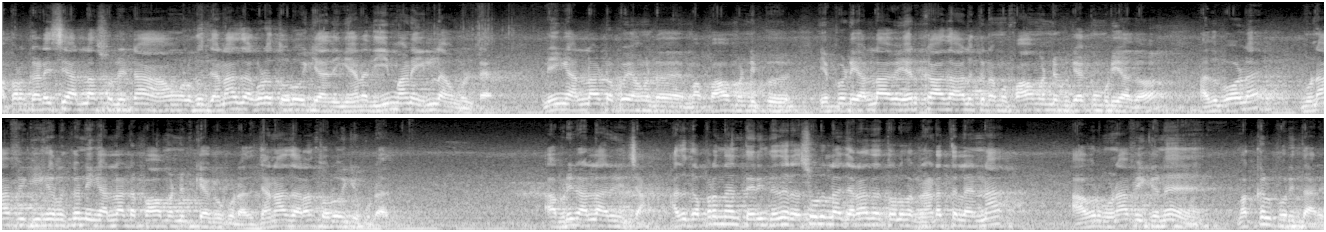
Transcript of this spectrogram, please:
அப்புறம் கடைசி அல்லாஹ் சொல்லிட்டான் அவங்களுக்கு ஜனாசா கூட தொழு வைக்காதீங்க ஏன்னா அது ஈமானே இல்லை அவங்கள்ட்ட. நீங்கள் அல்லாட்ட போய் அவங்கள்ட்ட ம பாவ மன்னிப்பு எப்படி அல்லாவை ஏற்காத ஆளுக்கு நம்ம பாவ மன்னிப்பு கேட்க முடியாதோ அதுபோல் முனாஃபிக்குகளுக்கும் நீங்கள் அல்லாட்ட பாவ மன்னிப்பு கேட்கக்கூடாது. ஜனாதாரம் தொழுவிக்கக்கூடாது அப்படின்னு நல்லா அறிவித்தான் அதுக்கப்புறம் தான் தெரிந்தது ரசூலுல்லா ஜனாதா தொழுகை நடத்தலைன்னா அவர் முனாஃபிக்குன்னு மக்கள் புரிந்தார்.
